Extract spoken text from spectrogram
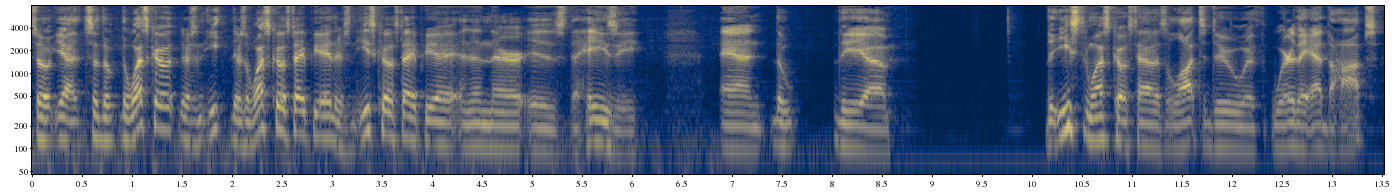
So yeah, so the, the West Coast there's an e, there's a West Coast IPA, there's an East Coast IPA, and then there is the hazy, and the the uh, the East and West Coast has a lot to do with where they add the hops,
